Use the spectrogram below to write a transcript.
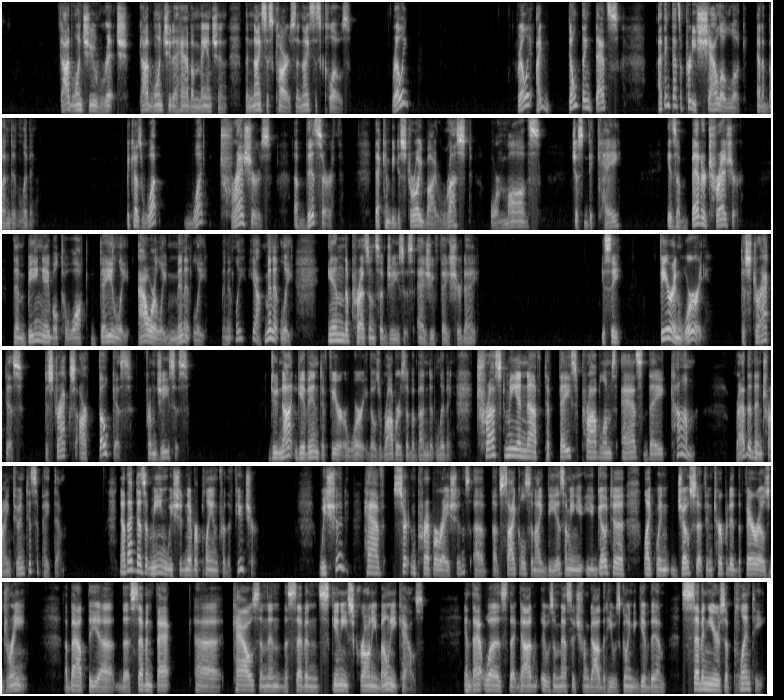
God wants you rich. God wants you to have a mansion, the nicest cars, the nicest clothes. Really? Really? I don't think that's I think that's a pretty shallow look at abundant living. Because what what treasures of this earth that can be destroyed by rust or moths, just decay, is a better treasure than being able to walk daily, hourly, minutely, minutely? Yeah, minutely in the presence of Jesus as you face your day. You see, fear and worry distract us, distracts our focus from Jesus. Do not give in to fear or worry, those robbers of abundant living. Trust me enough to face problems as they come rather than trying to anticipate them. Now, that doesn't mean we should never plan for the future. We should have certain preparations of, of cycles and ideas. I mean, you, you go to like when Joseph interpreted the Pharaoh's dream about the uh, the seven fat uh, cows and then the seven skinny, scrawny, bony cows. And that was that God, it was a message from God that He was going to give them seven years of plenty.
